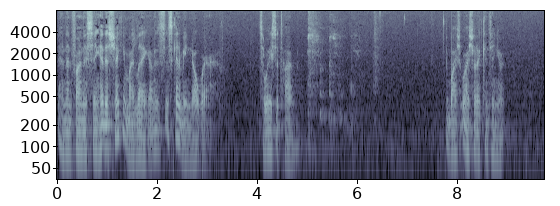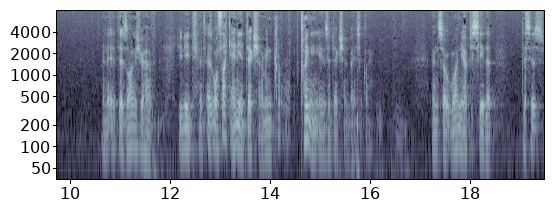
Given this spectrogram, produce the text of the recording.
And then finally saying, "Hey, this shaking my leg, I mean, it's, it's getting me nowhere. It's a waste of time. Why, why should I continue it?" And it, as long as you have, you need, it's, well, it's like any addiction. I mean, cl- clinging is addiction, basically. And so, one, you have to see that this is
